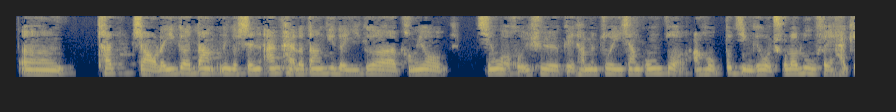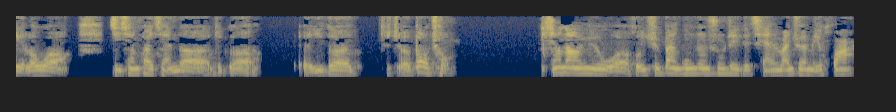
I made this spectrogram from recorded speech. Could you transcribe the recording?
嗯，他找了一个当那个神安排了当地的一个朋友，请我回去给他们做一项工作，然后不仅给我出了路费，还给了我几千块钱的这个呃一个这报酬。相当于我回去办公证书，这个钱完全没花，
